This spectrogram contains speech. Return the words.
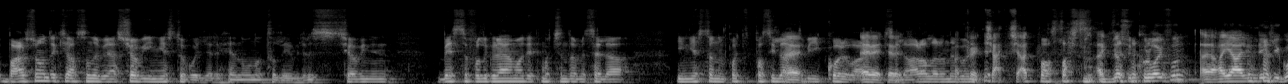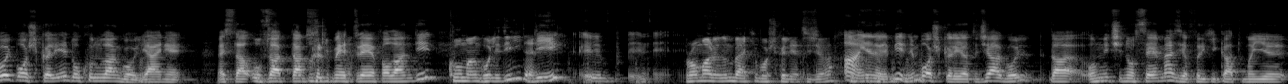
Barcelona'daki aslında biraz Xavi Iniesta golleri. Yani onu hatırlayabiliriz. Xavi'nin 5-0'lık Real Madrid maçında mesela Iniesta'nın pasıyla attığı Evet. bir ilk gol var. Evet, mesela evet. aralarında böyle Çat çat. paslaştılar. Biliyorsun Cruyff'un e, hayalindeki gol boş kaleye dokunulan gol. Yani mesela uzaktan 40 metreye falan değil. Koeman golü değil de Değil. E, Romario'nun belki boş kaleye atacağı. Aynen öyle. Birinin boş kaleye atacağı gol. Daha onun için o sevmez ya frikik atmayı,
